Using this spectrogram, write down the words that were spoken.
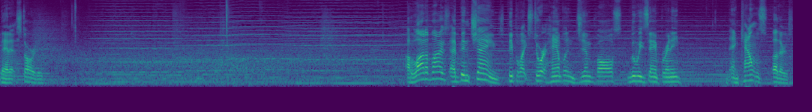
that it started. A lot of lives have been changed. People like Stuart Hamblen, Jim Vaus, Louis Zamperini, and countless others.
